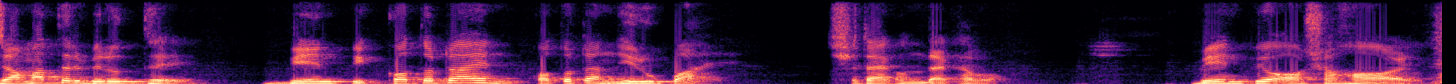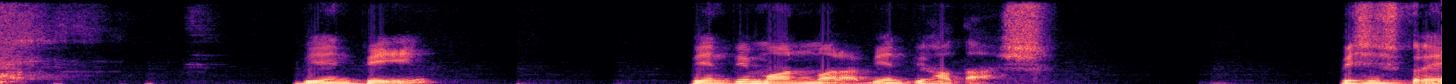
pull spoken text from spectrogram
জামাতের বিরুদ্ধে বিএনপি কতটাই কতটা নিরুপায়, সেটা এখন দেখাবো। বিএনপি অসহায়, বিএনপি বিএনপি মনমরা, বিএনপি হতাশ। বিশেষ করে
